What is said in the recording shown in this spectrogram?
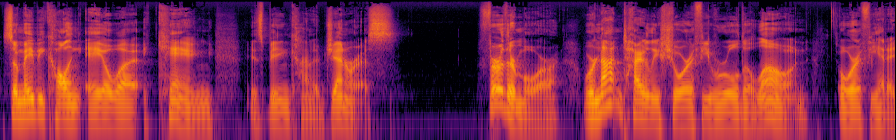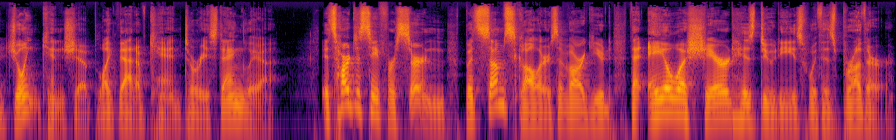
So maybe calling Eowa a king is being kind of generous. Furthermore, we're not entirely sure if he ruled alone, or if he had a joint kinship like that of Kent or East Anglia. It's hard to say for certain, but some scholars have argued that Eowa shared his duties with his brother,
